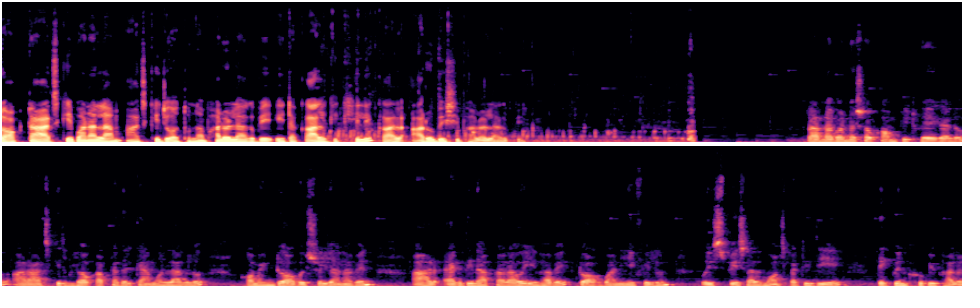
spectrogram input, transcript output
টকটা আজকে বানালাম, আজকে যত না ভালো লাগবে, এটা কালকে খেলে কাল আরও বেশি ভালো লাগবে। রান্না বান্না সব কমপ্লিট হয়ে গেল। আর আজকের ব্লগ আপনাদের কেমন লাগল, কমেন্টে অবশ্যই জানাবেন। আর একদিন আপনারাও এইভাবে টক বানিয়ে ফেলুন, ওই স্পেশাল মশলাটি দিয়ে। দেখবেন খুবই ভালো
